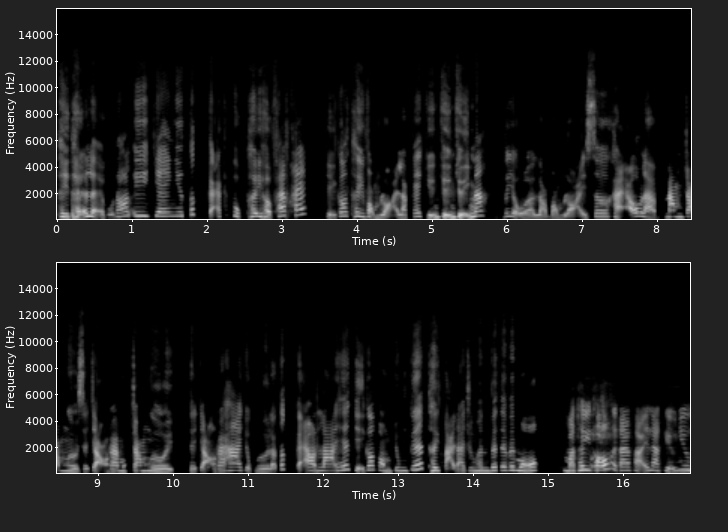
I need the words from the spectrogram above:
Thì thể lệ của nó y chang như tất cả các cuộc thi hợp pháp khác chỉ có thi vòng loại là cái chuyển chuyển chuyển đó. Ví dụ là, là vòng loại sơ khảo là 500 người sẽ chọn ra 100 người sẽ chọn ra hai chục người là tất cả online hết chỉ có vòng chung kết thi tại đài truyền hình VTV1 mà thi thố người ta phải là kiểu như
